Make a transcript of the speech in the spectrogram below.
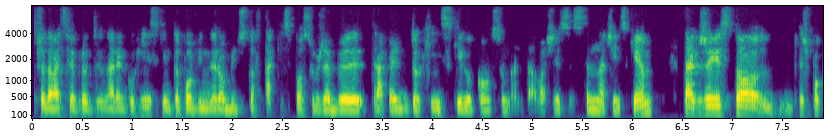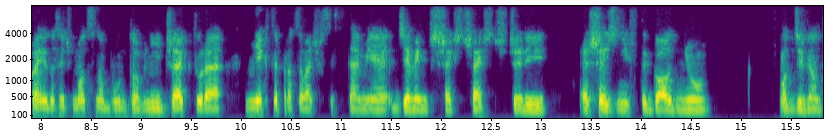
sprzedawać swoje produkty na rynku chińskim, to powinny robić to w taki sposób, żeby trafiać do chińskiego konsumenta, właśnie z, z tym naciskiem. Także jest to też pokolenie dosyć mocno buntownicze, które nie chce pracować w systemie 966, czyli 6 dni w tygodniu, od 9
